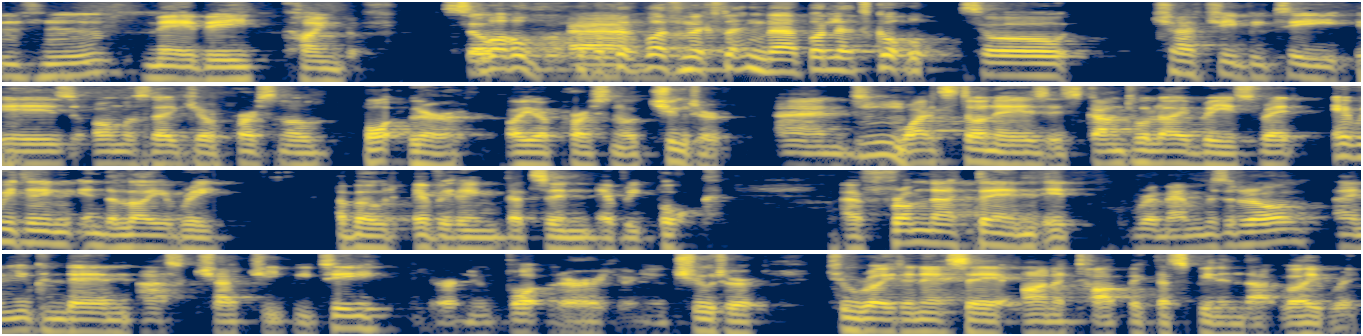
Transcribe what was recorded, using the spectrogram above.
mm-hmm, maybe, kind of. So, Whoa, um, I wasn't expecting that, but let's go. So, ChatGPT is almost like your personal butler or your personal tutor. And mm. what it's done is it's gone to a library, it's read everything in the library about everything that's in every book. Uh, from that, then it remembers it all, and you can then ask ChatGPT, your new butler, your new tutor, to write an essay on a topic that's been in that library.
